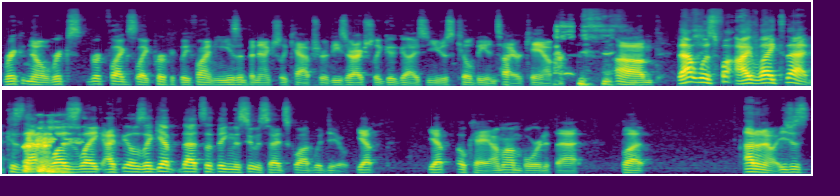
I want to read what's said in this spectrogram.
Rick, no, Rick's Rick Flag's like perfectly fine. He hasn't been actually captured. These are actually good guys, and you just killed the entire camp. um, that was fun. I liked that because that was like I feel was like, yep, that's the thing the Suicide Squad would do. Yep, yep, okay, I'm on board with that. But I don't know. It just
